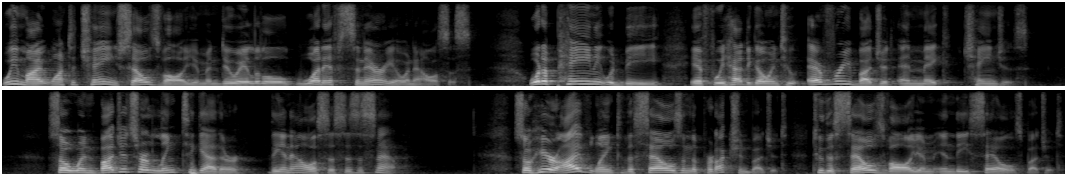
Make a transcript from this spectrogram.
we might want to change sales volume and do a little what-if scenario analysis. What a pain it would be if we had to go into every budget and make changes. So when budgets are linked together, the analysis is a snap. So here I've linked the sales in the production budget to the sales volume in the sales budget.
